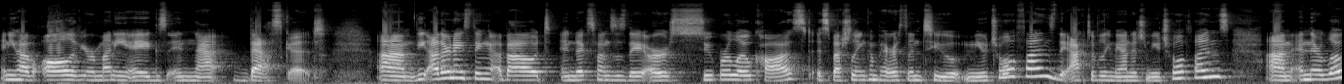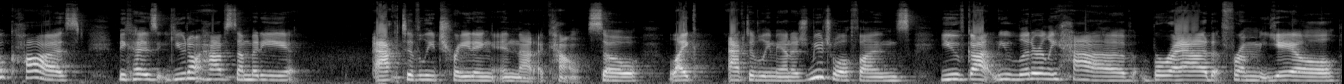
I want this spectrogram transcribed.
and you have all of your money eggs in that basket. Um, the other nice thing about index funds is they are super low cost, especially in comparison to mutual funds, the actively managed mutual funds. Um, and they're low cost because you don't have somebody actively trading in that account. So, like actively managed mutual funds, you've got, you literally have Brad from Yale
